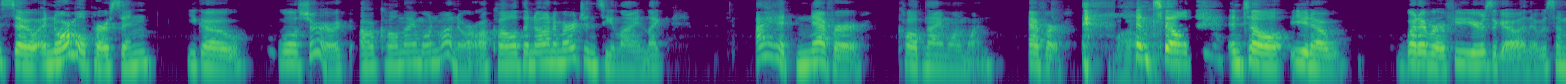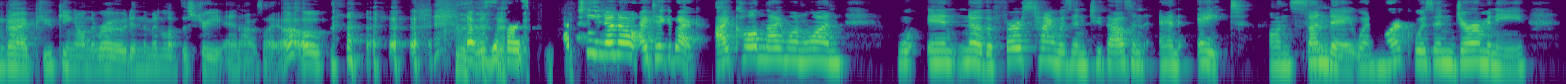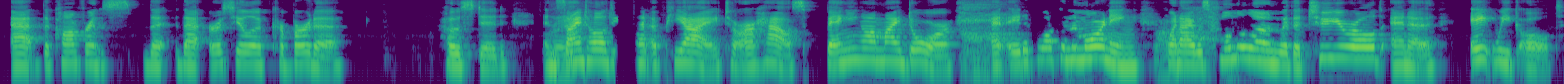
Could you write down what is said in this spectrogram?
so a normal person, you go, well, sure, I'll call 911 or I'll call the non-emergency line. Like I had never called 911 ever wow. until until, you know, whatever a few years ago and there was some guy puking on the road in the middle of the street and i was like oh that was the first actually no no i take it back i called 911 in no the first time was in 2008 on sunday okay. when mark was in germany at the conference that that ursula Caberta hosted and right. scientology sent a pi to our house banging on my door at eight o'clock in the morning when I was home alone with a two year old and a eight week old.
